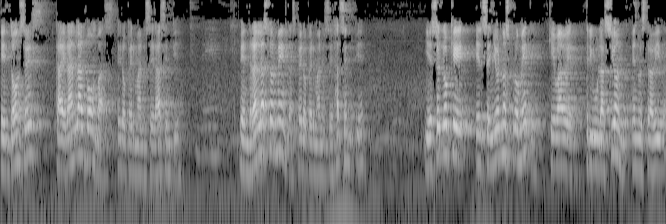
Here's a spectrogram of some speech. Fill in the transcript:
Entonces, Caerán las bombas, pero permanecerás en pie. Vendrán las tormentas, pero permanecerás en pie. Y eso es lo que el Señor nos promete, que va a haber tribulación en nuestra vida.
